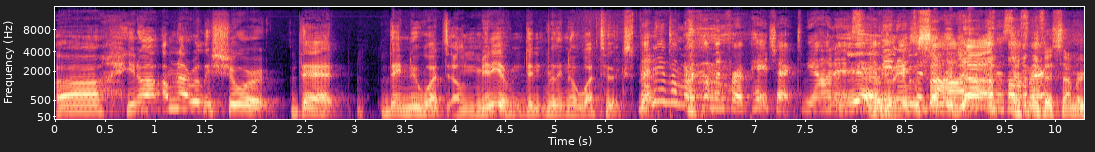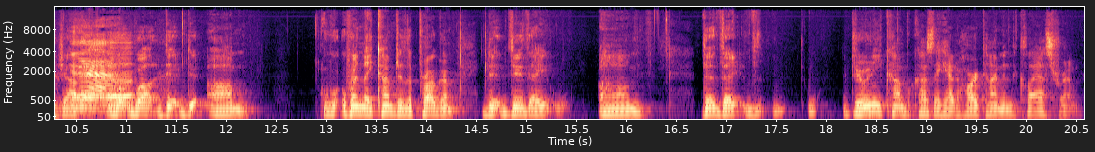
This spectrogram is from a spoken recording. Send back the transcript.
Uh, you know, I'm not really sure that they knew what. Uh, many of them didn't really know what to expect. Many of them they're coming for a paycheck, to be honest. Yeah, I mean, it was it's a summer job. in the summer. It's a summer job. Yeah. Well, well do, do, um, w- when they come to the program, do, do they, um, do, they, do any come because they had a hard time in the classroom?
